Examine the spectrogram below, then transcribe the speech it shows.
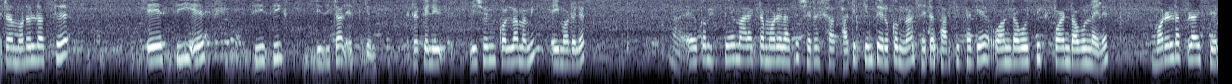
এটার মডেলটা হচ্ছে A C S C six digital scale. এটা টেলিভিশন করলাম আমি এই মডেলের। হ্যাঁ, এরকম সেম আর একটা মডেল আছে, সেটা সার্কিট কিন্তু এরকম না, সেটা সার্কিট থাকে one double six point double নাইনের মডেলটা প্রায় সেম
